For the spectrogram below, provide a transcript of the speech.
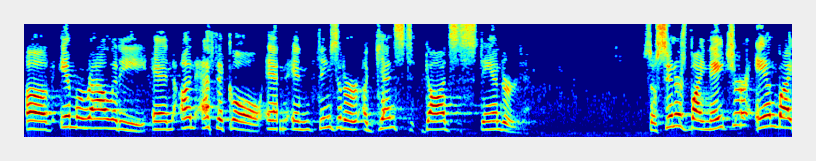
of immorality and unethical and, and things that are against God's standard. So, sinners by nature and by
